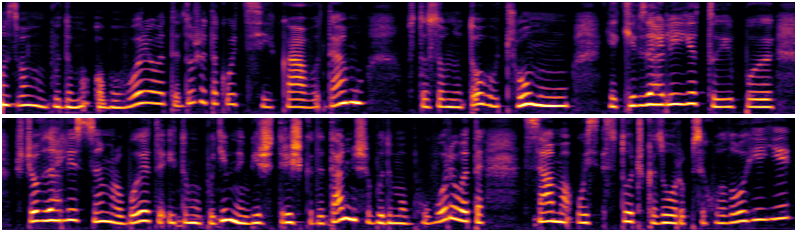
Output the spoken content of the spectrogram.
ми з вами будемо обговорювати дуже таку цікаву тему стосовно того, чому, які взагалі є типи, що взагалі з цим робити і тому подібне. Більш трішки детальніше будемо обговорювати саме ось з точки зору психології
